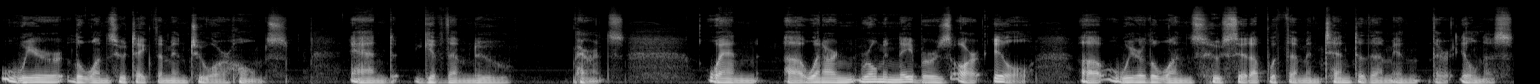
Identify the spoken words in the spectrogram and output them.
we're the ones who take them into our homes and give them new parents. When uh, when our Roman neighbors are ill, uh, we're the ones who sit up with them and tend to them in their illness.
